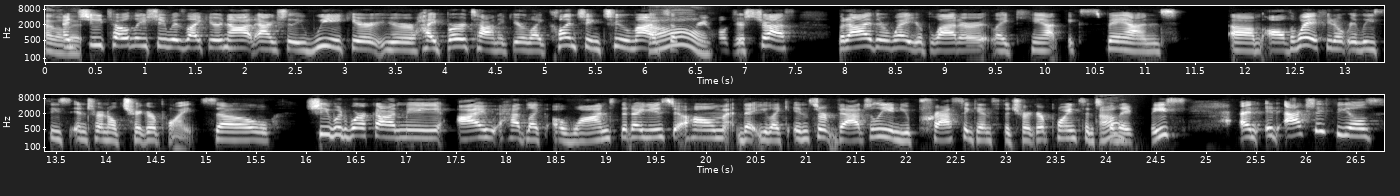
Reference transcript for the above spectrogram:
and it. she totally she was like, You're not actually weak, you're you're hypertonic, you're like clenching too much oh. to hold your stress. But either way, your bladder like can't expand um, all the way if you don't release these internal trigger points. So she would work on me. I had like a wand that I used at home that you like insert vaginally and you press against the trigger points until oh. they release. And it actually feels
